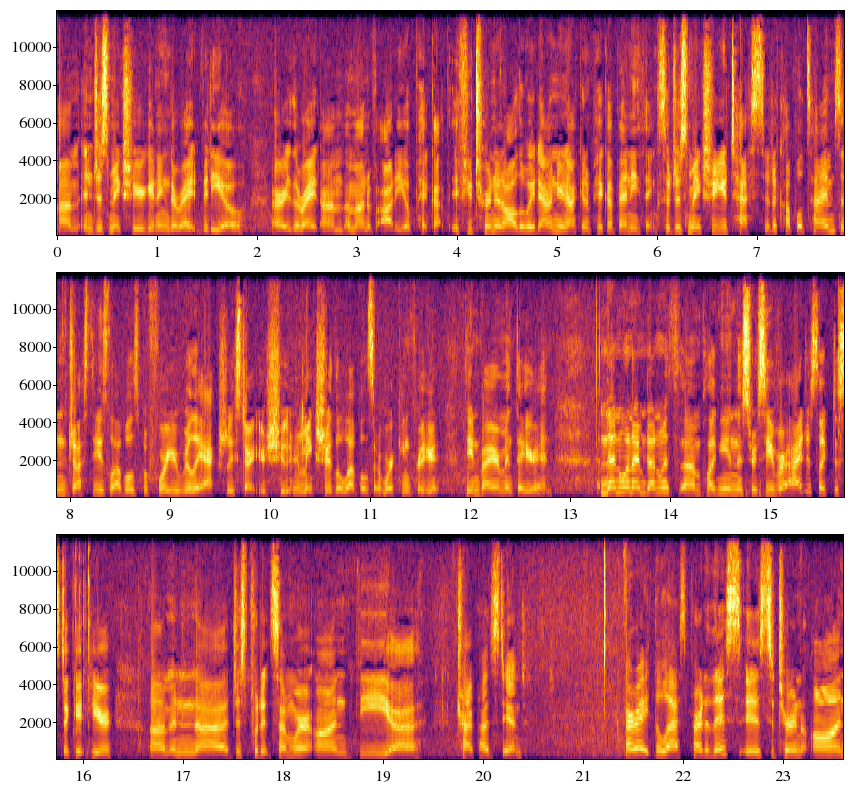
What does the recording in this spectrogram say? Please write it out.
um, and just make sure you're getting the right video or the right um, amount of audio pickup. If you turn it all the way down, you're not going to pick up anything. So just make sure you test it a couple times and adjust these levels before you really actually start your shoot and make sure the levels are working for your, the environment that you're in. And then when I'm done with um, plugging in this receiver, I just like to stick it here um, and uh, just put it somewhere on the uh, tripod stand. Alright, the last part of this is to turn on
